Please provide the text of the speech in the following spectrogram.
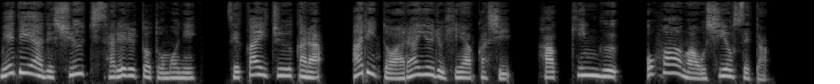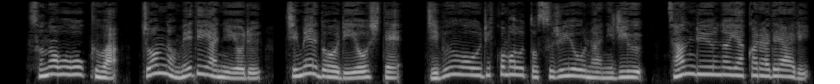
メディアで周知されるとともに、世界中からありとあらゆる冷やかし、ハッキング、オファーが押し寄せた。その多くは、ジョンのメディアによる知名度を利用して自分を売り込もうとするような二流、三流の輩であり、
